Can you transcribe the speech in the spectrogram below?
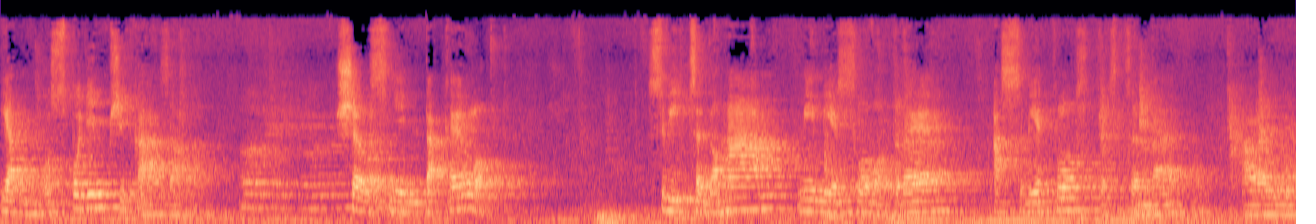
jak mu hospodin přikázal. Šel s ním také Lot. Svíce nohám mým je slovo tvé a světlost bez mé. Haleluja.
